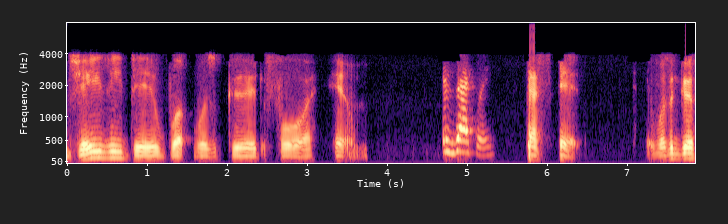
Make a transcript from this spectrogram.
Jay Z did what was good for him. Exactly. That's it. It wasn't good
